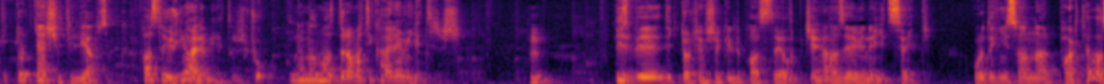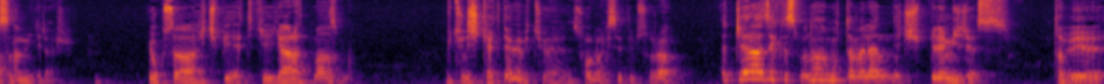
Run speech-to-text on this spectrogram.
dikdörtgen şekilli yapsak. Pasta üzgün hale mi getirir? Çok inanılmaz dramatik hale mi getirir? Hı? Biz bir dikdörtgen şekilli pastayı alıp cenaze evine gitsek oradaki insanlar parti havasına mı girer? Yoksa hiçbir etki yaratmaz mı? Bütün iş kekte mi bitiyor yani? Sormak istediğim soru o. Evet, cenaze kısmını muhtemelen hiç bilemeyeceğiz. Tabii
